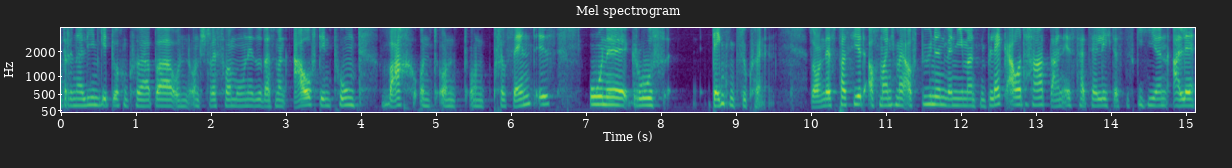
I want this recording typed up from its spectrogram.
Adrenalin geht durch den Körper und, und Stresshormone, sodass man auf den Punkt wach und, und, und präsent ist, ohne groß denken zu können. So, und das passiert auch manchmal auf Bühnen, wenn jemand einen Blackout hat, dann ist tatsächlich, dass das Gehirn alle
